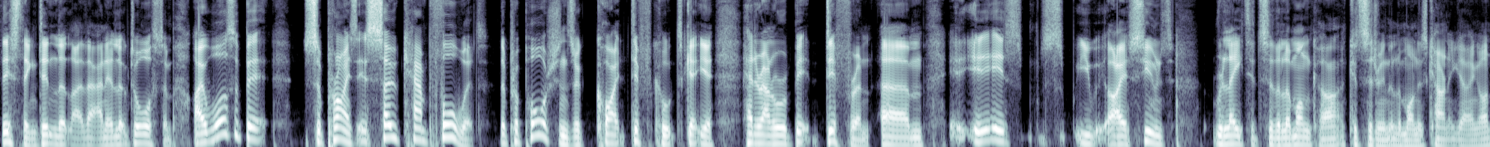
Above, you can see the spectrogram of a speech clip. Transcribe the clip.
this thing didn't look like that and it looked awesome. I was a bit surprised. It's so cab forward. The proportions are quite difficult to get your head around or a bit different. Um, it, it is, you, I assumed related to the Le Mans car, considering that Le Mans is currently going on.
